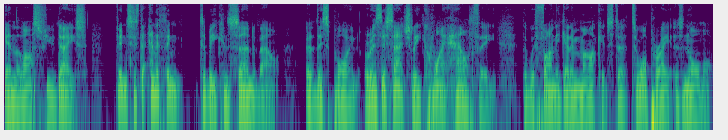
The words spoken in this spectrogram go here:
in the last few days. Vince, is there anything to be concerned about at this point, or is this actually quite healthy that we're finally getting markets to, to operate as normal?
